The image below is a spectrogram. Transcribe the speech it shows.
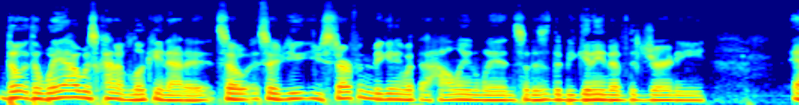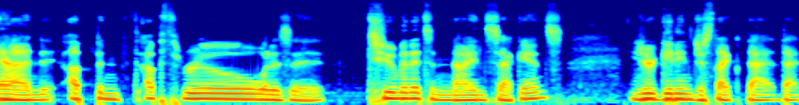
the the way I was kind of looking at it, so so you you start from the beginning with the howling wind. So this is the beginning of the journey, and up and up through what is it, two minutes and nine seconds, you're getting just like that that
